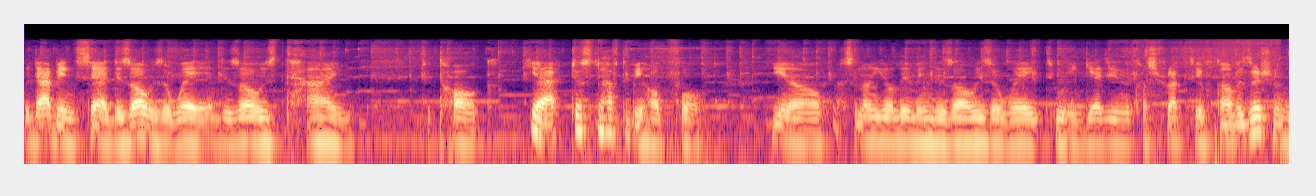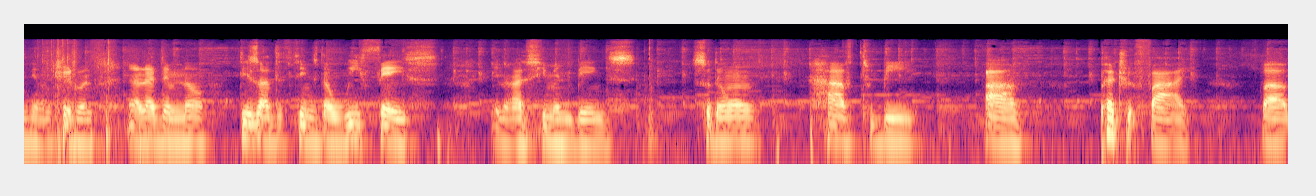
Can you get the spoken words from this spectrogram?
with that being said, there's always a way and there's always time to talk. Yeah, just you have to be hopeful. You know, as long as you're living, there's always a way to engage in a constructive conversation with young children and let them know these are the things that we face, you know, as human beings. So they won't have to be uh, petrified by,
